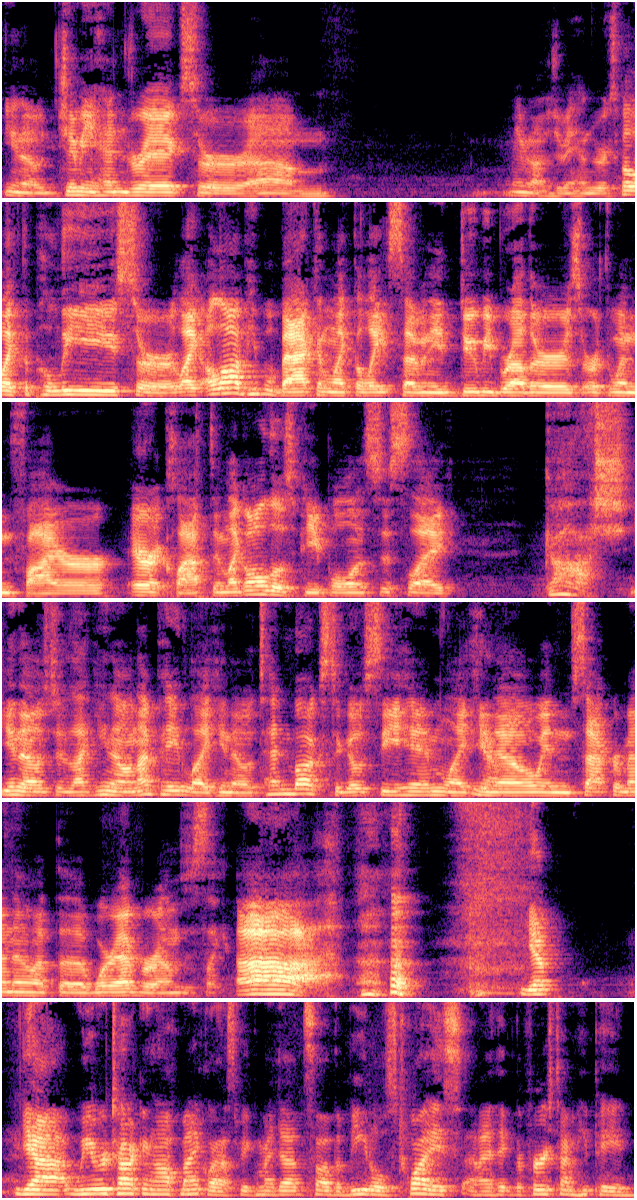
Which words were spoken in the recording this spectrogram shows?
you know, Jimi Hendrix or um, maybe not Jimi Hendrix, but like the Police or like a lot of people back in like the late '70s, Doobie Brothers, Earth, Wind, Fire, Eric Clapton, like all those people. And it's just like, gosh, you know, it's just like you know, and I paid like you know ten bucks to go see him, like you Yeah. know, in Sacramento at the wherever. I'm just like, ah, Yep. Yeah, we were talking off mic last week. My dad saw the Beatles twice, and I think the first time he paid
